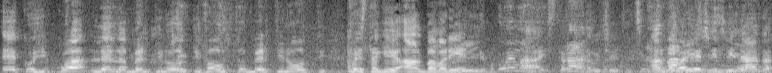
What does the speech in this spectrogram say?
Eccoci qua, Lella Bertinotti, Fausto Bertinotti, questa qui è Alba Varietti. Ma come mai? Strano che c'è Alba Varietti invitata,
